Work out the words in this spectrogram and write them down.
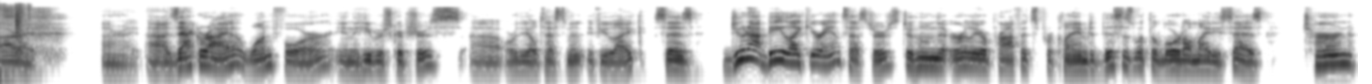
All right. All right. Uh, Zechariah 1 4 in the Hebrew scriptures uh, or the Old Testament, if you like, says, Do not be like your ancestors to whom the earlier prophets proclaimed, This is what the Lord Almighty says turn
